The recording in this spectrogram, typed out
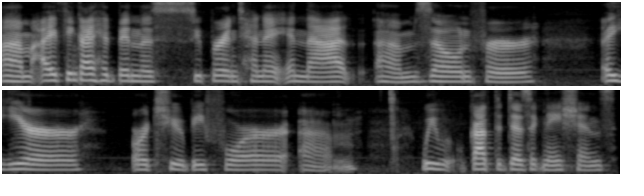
Um, I think I had been the superintendent in that um, zone for a year or two before um, we got the designations,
